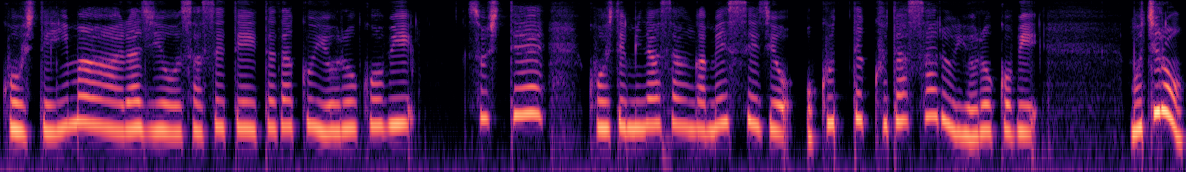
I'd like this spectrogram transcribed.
こうして今、ラジオをさせていただく喜び、そしてこうして皆さんがメッセージを送ってくださる喜び、もちろん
